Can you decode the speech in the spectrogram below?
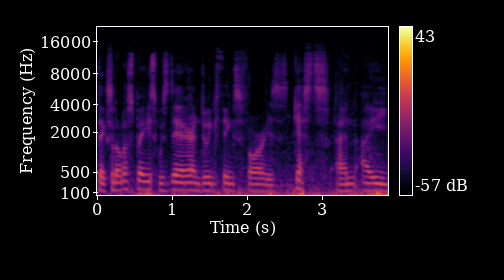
takes a lot of space, was there and doing things for his guests, and I.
